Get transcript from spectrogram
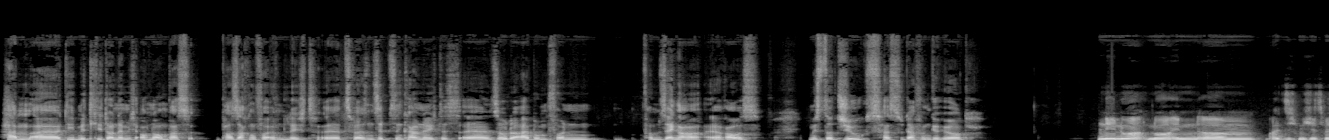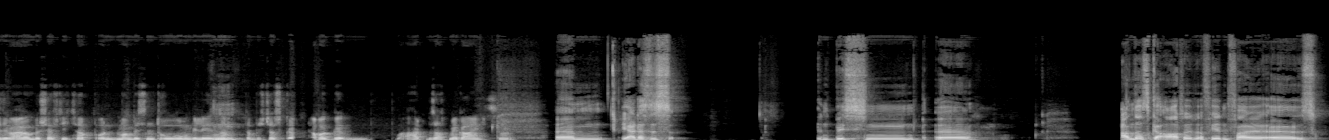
haben äh, die Mitglieder nämlich auch noch ein paar, paar Sachen veröffentlicht. Äh, 2017 kam nämlich das äh, Soloalbum von vom Sänger äh, raus. Mr. Jukes, hast du davon gehört? Nee, nur, nur in, ähm, als ich mich jetzt mit dem Album beschäftigt habe und mal ein bisschen drumherum gelesen mhm. habe, habe ich das gehört, aber ge hat, sagt mir gar nichts. Ähm, ja, das ist ein bisschen äh, anders geartet auf jeden Fall. Äh, es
